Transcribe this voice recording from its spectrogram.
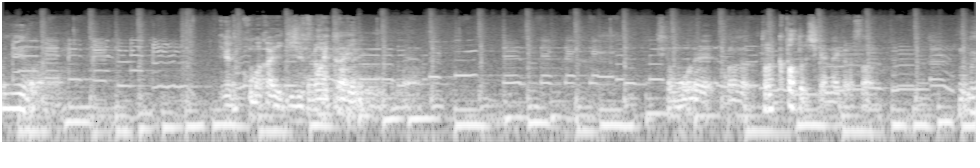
ういうのがね。意外と細かい技術が入細かいかも俺こトラックパッドでしかやんないからさもううもう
